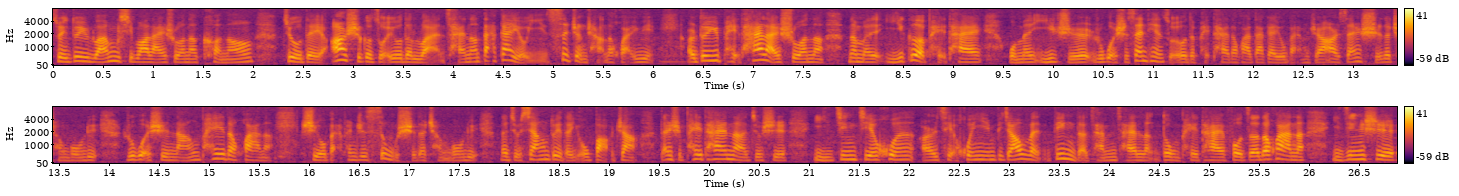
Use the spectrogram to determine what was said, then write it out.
所以对于卵母细胞来说呢，可能就得二十个左右的卵才能大概有一次正常的怀孕。而对于胚胎来说，那那么一个胚胎，我们移植如果是三天左右的胚胎的话，大概有百分之二三十的成功率；如果是囊胚的话呢，是有百分之四五十的成功率，那就相对的有保障。但是胚胎呢，就是已经结婚而且婚姻比较稳定的，咱们才冷冻胚胎。否则的话呢，已经是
